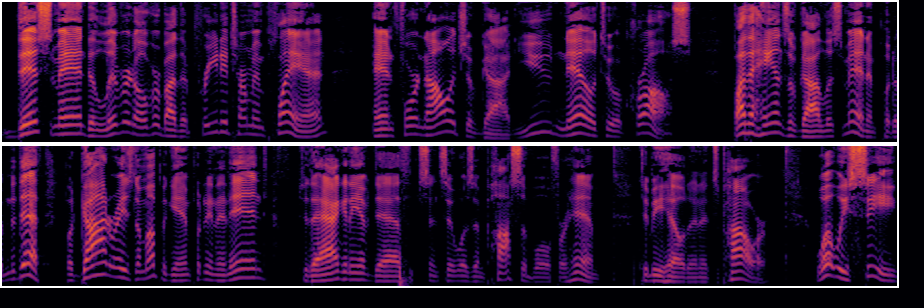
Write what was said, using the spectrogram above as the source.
This man delivered over by the predetermined plan and foreknowledge of God, you nailed to a cross by the hands of godless men and put him to death. But God raised him up again, putting an end to the agony of death, since it was impossible for him to be held in its power. What we see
